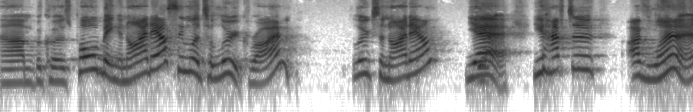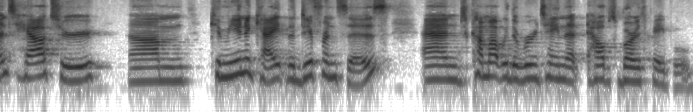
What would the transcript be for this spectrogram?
Um, because Paul being a night owl, similar to Luke, right? Luke's a night owl. Yeah. Yeah. You have to, I've learned how to um, communicate the differences and come up with a routine that helps both people.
